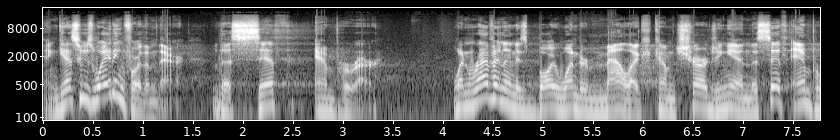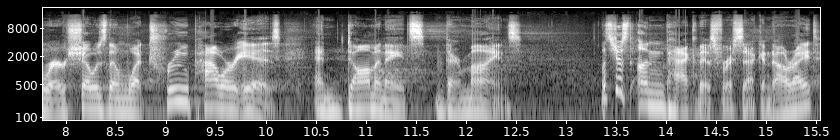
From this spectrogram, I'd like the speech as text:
And guess who's waiting for them there? The Sith Emperor. When Revan and his boy wonder Malak come charging in, the Sith Emperor shows them what true power is and dominates their minds. Let's just unpack this for a second, all right?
